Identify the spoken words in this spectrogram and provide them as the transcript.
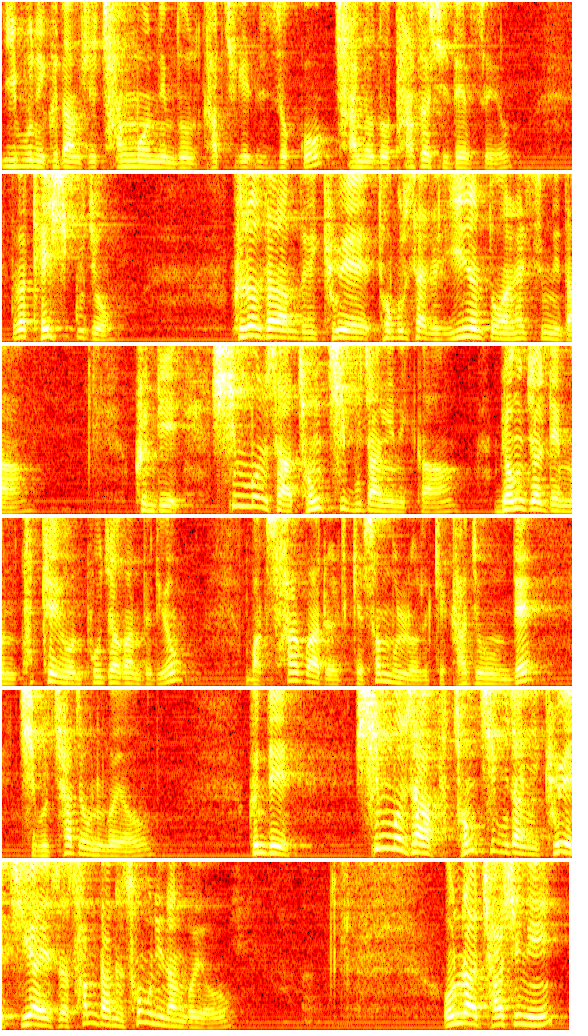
이분이 그 당시 장모님도 같이 있었고 자녀도 다섯이 됐어요. 그러니까 대식구죠. 그런 사람들이 교회 더불사를 2년 동안 했습니다. 근데 신문사 정치부장이니까 명절 되면 국회의원 보좌관들이요 막 사과를 이렇게 선물로 이렇게 가져오는데 집을 찾아오는 거예요. 근데 신문사 정치부장이 교회 지하에서 산다는 소문이 난 거예요. 어느 날 자신이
